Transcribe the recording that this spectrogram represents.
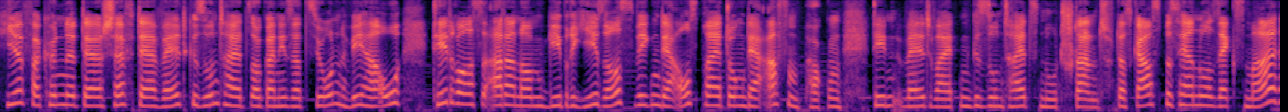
Hier verkündet der Chef der Weltgesundheitsorganisation WHO, Tedros Adhanom Ghebreyesus, wegen der Ausbreitung der Affenpocken den weltweiten Gesundheitsnotstand. Das gab es bisher nur sechsmal,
